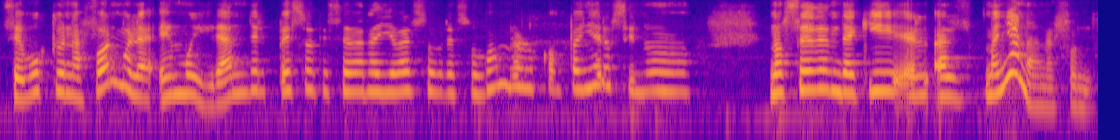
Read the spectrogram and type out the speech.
se busque una fórmula, es muy grande el peso que se van a llevar sobre sus hombros los compañeros si no, no ceden de aquí al mañana, en el fondo.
